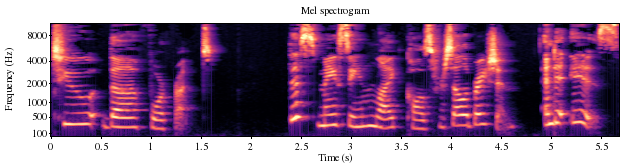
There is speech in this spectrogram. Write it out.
to the forefront. This may seem like cause for celebration, and it is.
